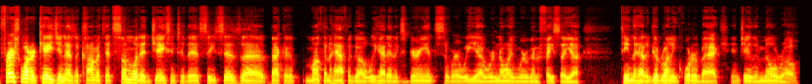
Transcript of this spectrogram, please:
Freshwater Cajun has a comment that's somewhat adjacent to this. He says uh, back a month and a half ago, we had an experience where we uh, were knowing we were going to face a uh, team that had a good running quarterback in Jalen Milroe.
